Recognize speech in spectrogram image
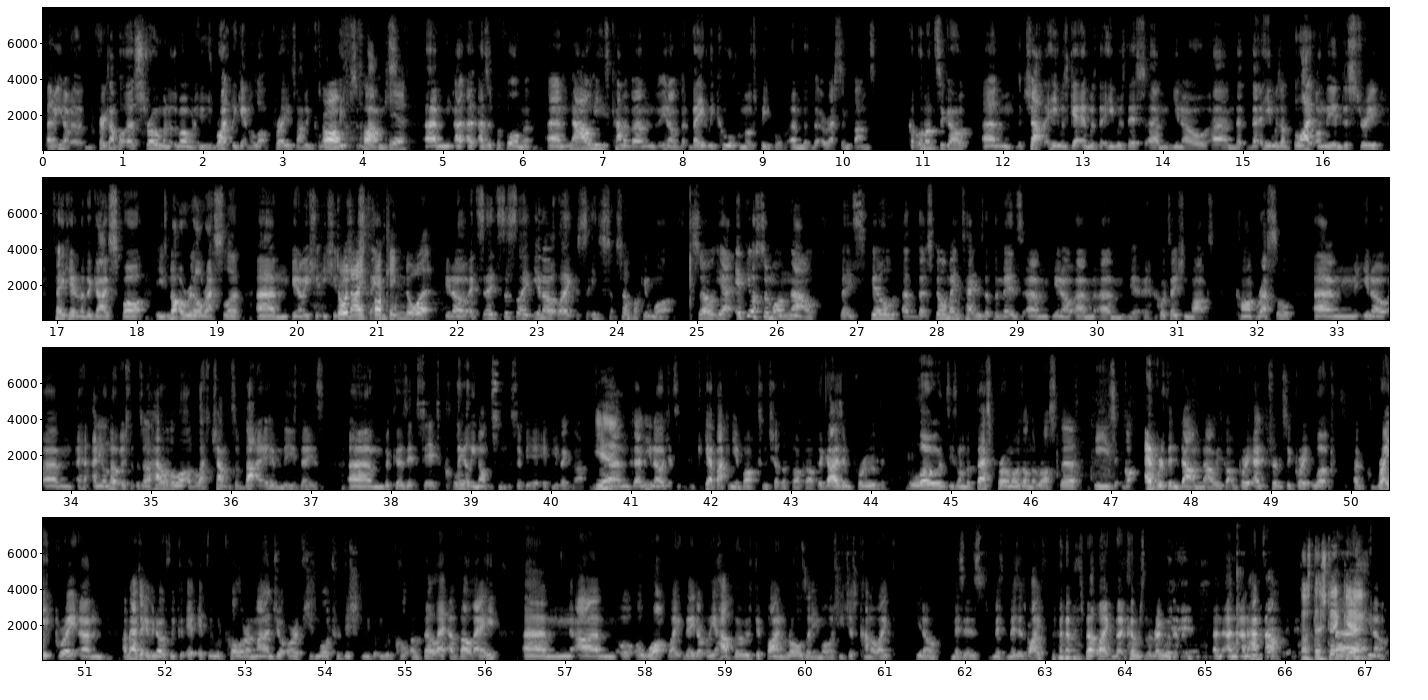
Uh, you know, for example, uh, Strowman at the moment, who's rightly getting a lot of praise for having come Oh leaps and bounds yeah! um, as a performer. Um, now he's kind of, um, you know, vaguely cool to most people um, that, that are wrestling fans. A couple of months ago, um, the chat that he was getting was that he was this, um, you know, um, that, that he was a blight on the industry, taking another guy's spot. He's not a real wrestler. Um, you know, he should. He should Don't should I stay in- fucking know it? you know, it's it's just like you know, like it's, it's so fucking what. So yeah, if you're someone now that is still uh, that still maintains that the Miz, um, you know, um, um, yeah, quotation marks can't wrestle, Um, you know, um, and you'll notice that there's a hell of a lot of less chance of that at him these days, um, because it's it's clearly nonsense if you, if you think that. Yeah. Um, then you know, just get back in your box and shut the fuck up. The guy's improved loads. He's one of the best promos on the roster. He's got everything down now. He's got a great entrance, a great look, a great, great. Um, I mean, I don't even know if we could, if we would call her a manager or if she's more traditionally what you would call a valet, a valet, um, um, or, or what. Like they don't really have those defined roles anymore. She's just kind of like you know Mrs. Ms- Mrs. Wife that like that comes to the ring with him and, and, and hangs out. That's their stick, Uh, yeah. You know,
